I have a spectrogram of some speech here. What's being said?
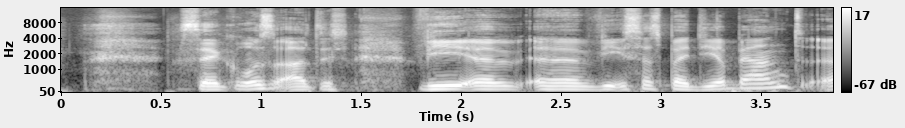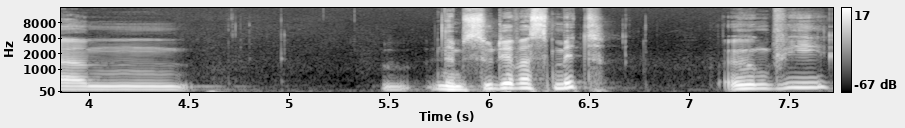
Sehr großartig. Wie, äh, äh, wie ist das bei dir, Bernd? Ähm, nimmst du dir was mit? Irgendwie?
